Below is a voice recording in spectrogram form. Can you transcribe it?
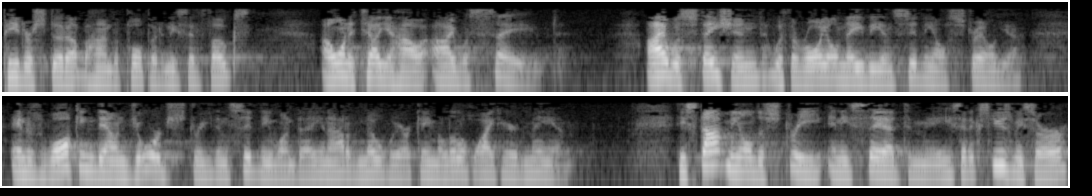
Peter stood up behind the pulpit and he said, Folks, I want to tell you how I was saved. I was stationed with the Royal Navy in Sydney, Australia and was walking down George Street in Sydney one day, and out of nowhere came a little white haired man. He stopped me on the street and he said to me, he said, Excuse me, sir,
